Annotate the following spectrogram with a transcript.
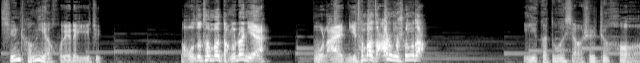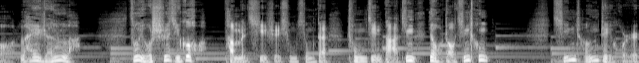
秦城也回了一句：“老子他妈等着你，不来你他妈咋种生的？”一个多小时之后，来人了，足有十几个，他们气势汹汹的冲进大厅，要找秦城。秦城这会儿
